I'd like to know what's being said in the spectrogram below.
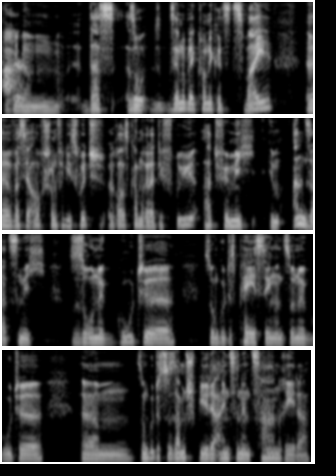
Ah. Ähm, das, also Xenoblade Chronicles 2, äh, was ja auch schon für die Switch rauskam, relativ früh, hat für mich im Ansatz nicht so eine gute, so ein gutes Pacing und so eine gute, ähm, so ein gutes Zusammenspiel der einzelnen Zahnräder.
